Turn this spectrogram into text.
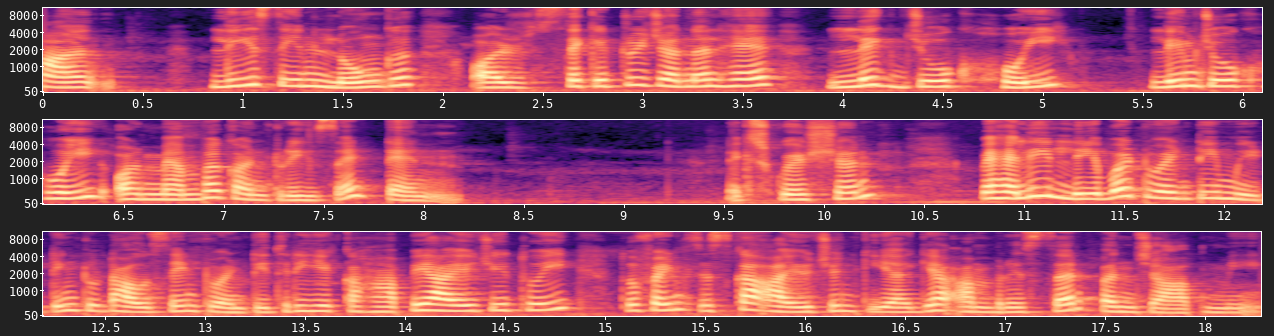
हान ली सिन लोंग और सेक्रेटरी जनरल है, लिग जोक होई, लिम जोक होई और मेंबर कंट्रीज़ हैं, टेन। नेक्स्ट क्वेश्चन पहली लेबर ट्वेंटी मीटिंग 2023 ये कहाँ पे आयोजित हुई? तो फ्रेंड्स इसका आयोजन किया गया अमृतसर, पंजाब में।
